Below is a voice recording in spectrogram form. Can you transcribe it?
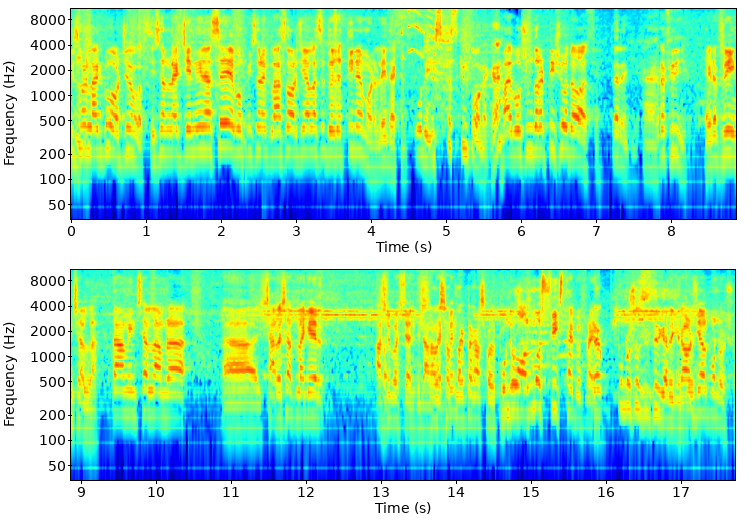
পিছনের লাইটগুলো অরিজিনাল আছে? পিছনে লাইট জেনুইন আছে এবং পিছনে গ্লাসও অরিজিনাল আছে দুই হাজার তিনের মডেল এই দেখেন। ওরে স্পেস কিন্তু অনেক হ্যাঁ? ভাই বসুন্ধরা টিস্যুও দেওয়া আছে। তাই নাকি? হ্যাঁ। এটা ফ্রি এটা ফ্রি ইনশাল্লাহ। দাম ইনশাল্লাহ আমরা আহ, সাড়ে সাত লাখের আশেপাশে আর কি দাম থাকবে? লাখ টাকা আশেপাশে। কিন্তু অলমোস্ট ফিক্স থাকবে প্রাইস পনেরোশো সিসির গাড়ি কিন্তু। অরিজিনাল পনেরোশো।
